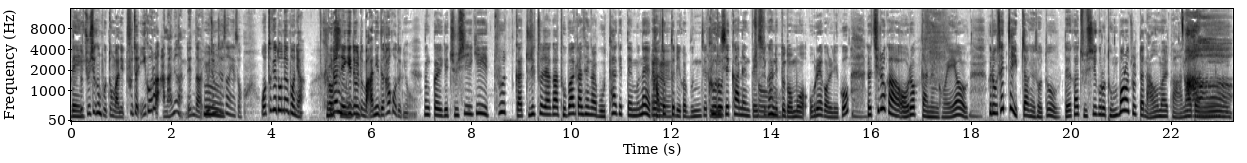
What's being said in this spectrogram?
네. 주식은 보통 많이 투자 이거를 안 하면 안 된다. 요즘 음. 세상에서 어떻게 돈을 버냐? 그렇습니다. 이런 얘기들도 많이들 하거든요. 그러니까 이게 주식이 투, 그러니까 주식 투자가 도박이라는 생각을 못 하기 때문에 네. 가족들이 이걸 문제로 그렇죠. 인식하는데 시간이 또 너무 오래 걸리고 음. 치료가 어렵다는 거예요. 음. 그리고 셋째 입장에서도 내가 주식으로 돈 벌어줄 땐 아무 말도 안 하더니 아,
